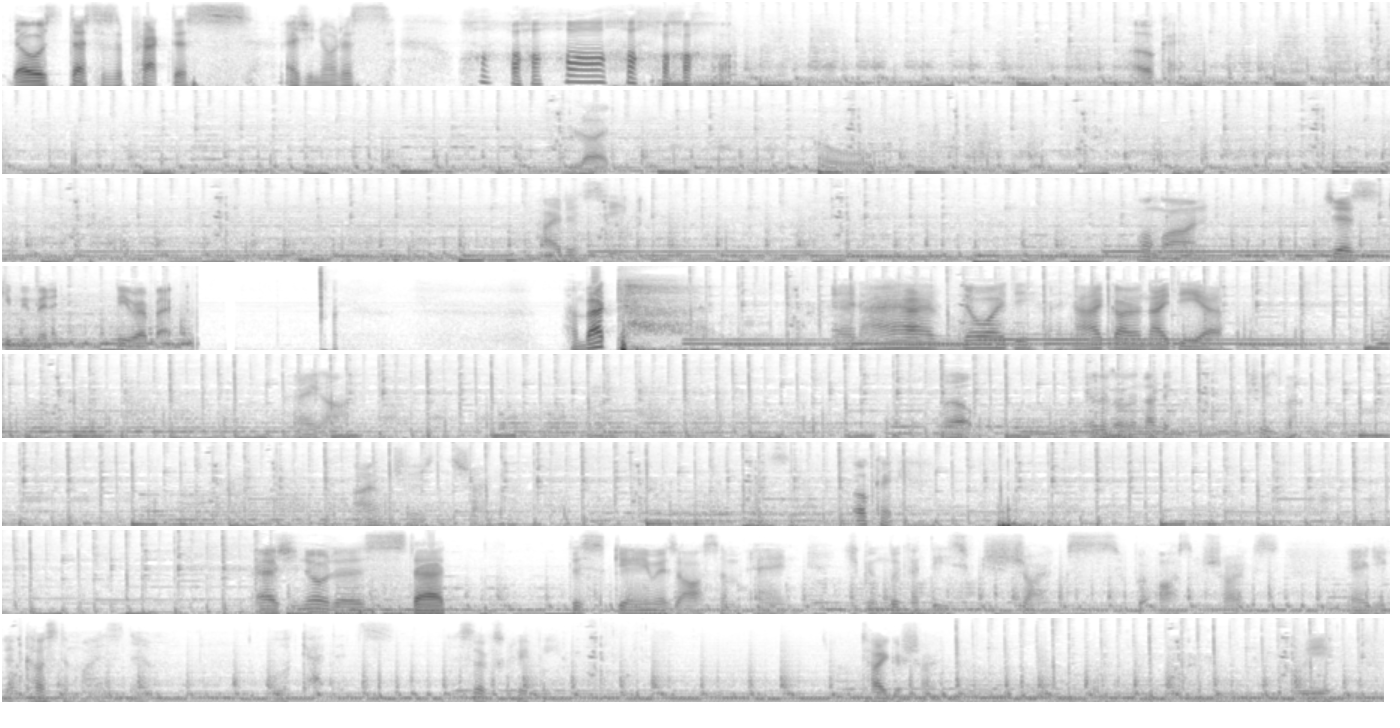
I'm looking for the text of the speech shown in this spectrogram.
That was that's just a practice, as you notice. Ha ha ha ha ha ha ha. Okay. Blood. Oh. And seek. Hold on. Just give me a minute. Be right back. I'm back. And I have no idea. And I got an idea. Hang on. Well, there's other nothing choose about. I'm choosing the striker. Let's see. Okay. As you notice that this game is awesome and you can look at these sharks, super awesome sharks, and you can customize them. Look at it. This looks creepy. Tiger shark. Weird.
